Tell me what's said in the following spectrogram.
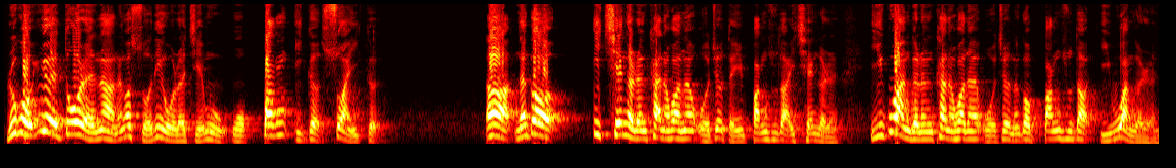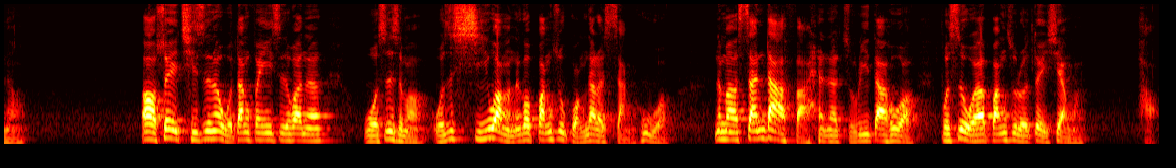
如果越多人啊能够锁定我的节目，我帮一个算一个啊，能够一千个人看的话呢，我就等于帮助到一千个人；一万个人看的话呢，我就能够帮助到一万个人哦。啊，所以其实呢，我当分析师的话呢。我是什么？我是希望能够帮助广大的散户哦。那么三大法人呢，主力大户啊，不是我要帮助的对象吗？好，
